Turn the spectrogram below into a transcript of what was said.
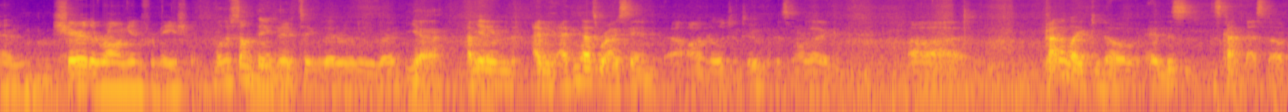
and Mhm. share the wrong information. well, there's some things you can take literally, right? Yeah. I Yeah. mean, I mean, I think that's where I stand uh, on religion too. It's more like, uh, kind of like you know, and this is this kind of messed up.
